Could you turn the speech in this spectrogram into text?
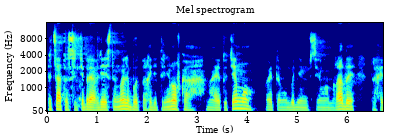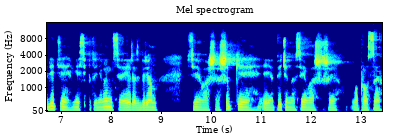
30 сентября в 10.00 будет проходить тренировка на эту тему, поэтому будем всем вам рады. Проходите, вместе потренируемся и разберем все ваши ошибки и отвечу на все ваши вопросы.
